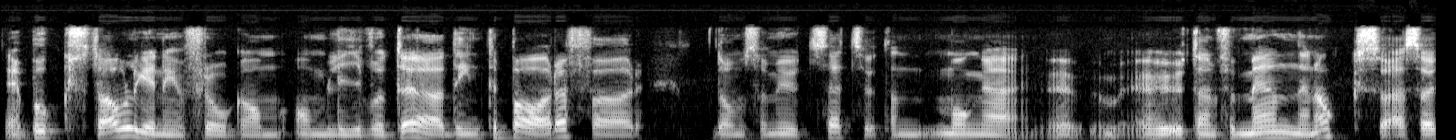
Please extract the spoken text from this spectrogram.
eh, bokstavligen är en fråga om, om liv och död, inte bara för de som utsätts utan många eh, utan för männen också. Alltså,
